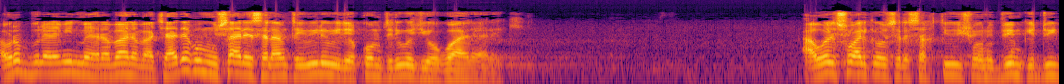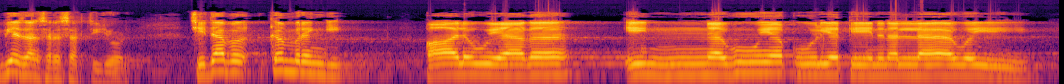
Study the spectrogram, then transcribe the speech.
او رب العالمین مهربان بچا دی خو موسی علی السلام ته ویلو ویل قوم ته دی وجی وغواړي لکی اول سوال کې سره سختی وي شو نو دویم کې دوی بیا ځان سره سختی جوړ چې دا به کم رنګي قالوا يا غا انه يقول يقينا الله وي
